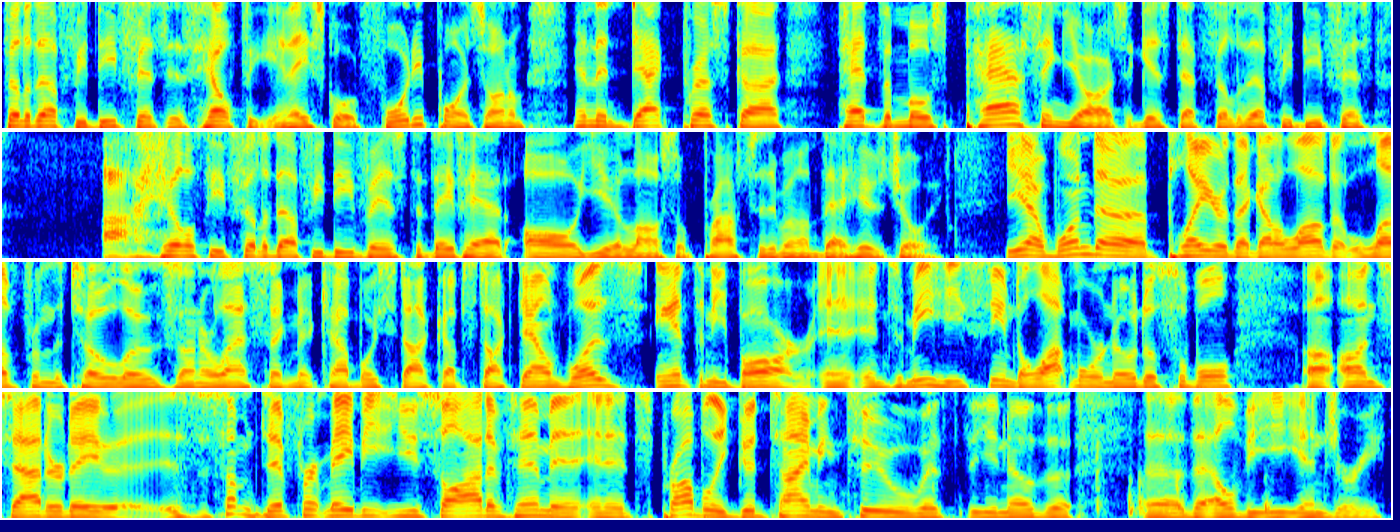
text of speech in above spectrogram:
Philadelphia defense is healthy, and they scored 40 points on them. And then Dak Prescott had the most passing yards against that Philadelphia defense. A healthy Philadelphia defense that they've had all year long. So props to them on that. Here's Joey. Yeah, one uh, player that got a lot of love from the Tolos on our last segment, Cowboy Stock Up, Stock Down, was Anthony Barr. And, and to me, he seemed a lot more noticeable uh, on Saturday. Is there something different maybe you saw out of him? And, and it's probably good timing, too, with, you know, the, uh, the LVE injury.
